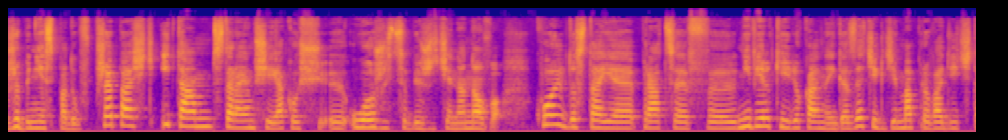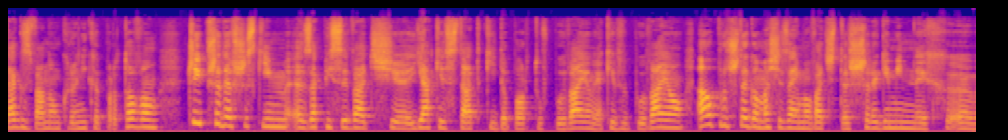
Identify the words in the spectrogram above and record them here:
żeby nie spadł w przepaść i tam starają się jakoś y, ułożyć sobie życie na nowo. Quoll dostaje pracę w niewielkiej lokalnej gazecie, gdzie ma prowadzić tak zwaną kronikę portową, czyli przede wszystkim e, zapisywać, e, jakie statki do portu wpływają, jakie wypływają, a oprócz tego ma się zajmować też szeregiem innych e,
